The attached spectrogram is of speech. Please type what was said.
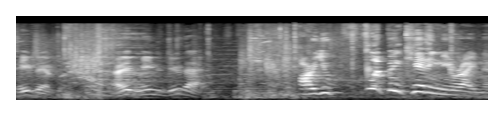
Saved him. I didn't mean to do that. are you flipping kidding me right now?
